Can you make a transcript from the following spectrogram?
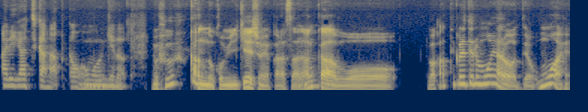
ありがちかなとか思うけど。夫婦間のコミュニケーションやからさ、うんなんかもう、分かってくれてるもんやろって思わへん？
